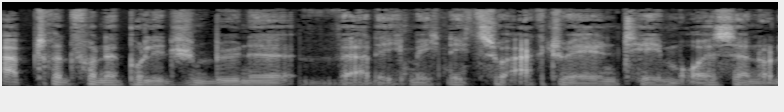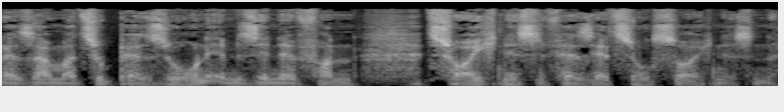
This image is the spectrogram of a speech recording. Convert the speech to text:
Abtritt von der politischen Bühne werde ich mich nicht zu aktuellen Themen äußern oder sagen wir zu Person im Sinne von Zeugnissen, Versetzungszeugnissen.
